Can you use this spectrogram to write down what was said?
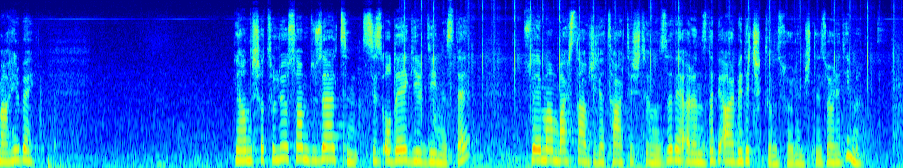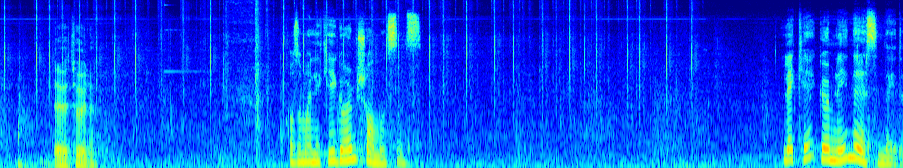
Mahir Bey. Yanlış hatırlıyorsam düzeltin. Siz odaya girdiğinizde Süleyman Başsavcı tartıştığınızı ve aranızda bir arbede çıktığını söylemiştiniz. Öyle değil mi? Evet öyle. O zaman lekeyi görmüş olmalısınız. Leke gömleğin neresindeydi?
